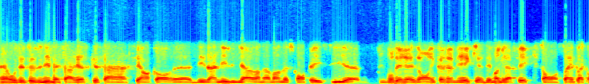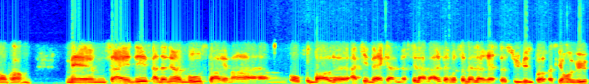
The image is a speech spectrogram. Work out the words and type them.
euh, aux États-Unis, ben ça reste que ça c'est encore euh, des années-lumière en avant de ce qu'on fait ici, euh, pour des raisons économiques, démographiques qui sont simples à comprendre. Mais ça a aidé, ça a donné un boost carrément au football à Québec, à l'Université Laval. Puis après ça, ben, le reste a suivi le pas parce qu'ils ont vu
